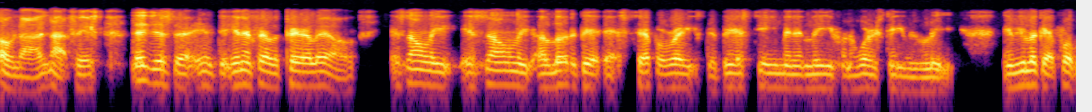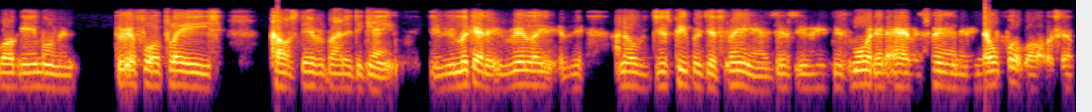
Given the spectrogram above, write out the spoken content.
Oh no, it's not fixed. They just uh, the NFL is parallel. It's only it's only a little bit that separates the best team in the league from the worst team in the league. If you look at football game, only three or four plays cost everybody the game. If you look at it, really, you, I know just people just fans. It's, it's more than the average fan. If you know football, so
